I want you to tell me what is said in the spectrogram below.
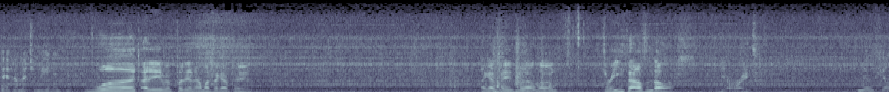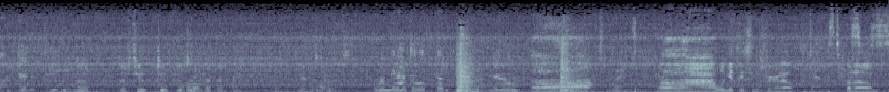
put how much you made in here. What? I didn't even put in how much I got paid. I got paid for that load three thousand dollars. Yeah, right. No fuel in? Dang. No, there's two two fuel stops right there. Here, just take this. Well, I'm gonna have to look the. No. Ah, it? ah, we'll get these things figured out. But, um.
